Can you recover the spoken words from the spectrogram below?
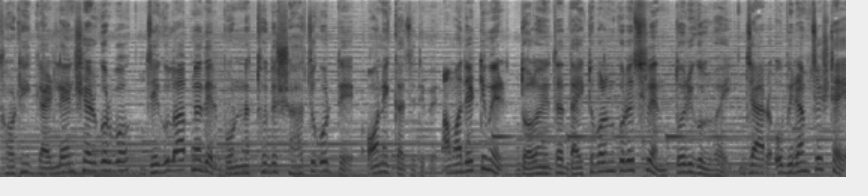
সঠিক গাইডলাইন শেয়ার করব, যেগুলো আপনাদের বন্যার্থদের সাহায্য করতে অনেক কাজে দেবে। আমাদের টিমের দলনেতার দায়িত্ব পালন করেছিলেন তরিকুল ভাই, যার অবিরাম চেষ্টায়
